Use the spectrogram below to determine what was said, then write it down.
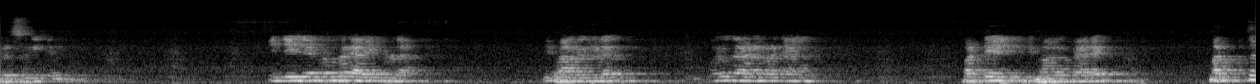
പ്രസംഗിക്കുന്നതും. ഇന്ത്യയിലെ പ്രമുഖരായിട്ടുള്ള വിഭാഗങ്ങൾ ഒരു ഉദാഹരണം പറഞ്ഞാൽ പട്ടേൽ വിഭാഗക്കാര് പത്ത്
